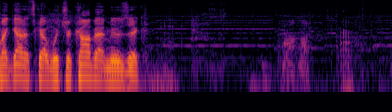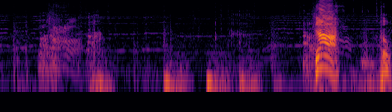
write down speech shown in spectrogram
Oh my god, it's got Witcher combat music. Yeah! Oh.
